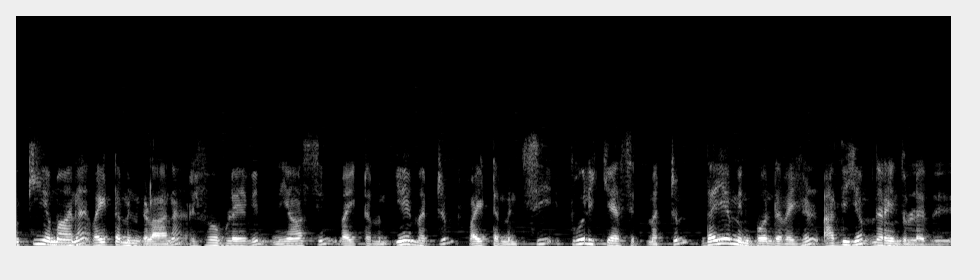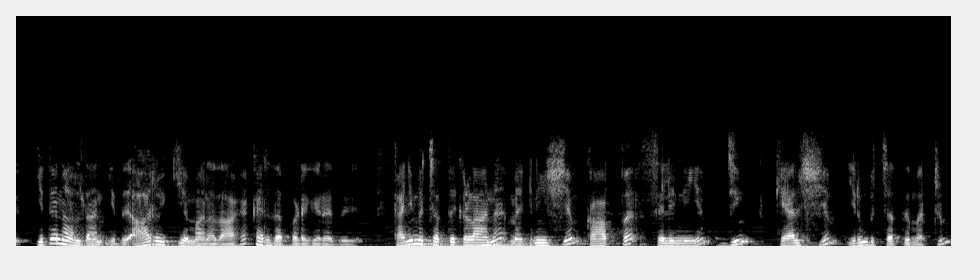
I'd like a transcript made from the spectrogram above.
முக்கியமான வைட்டமின்களான ரிஃபோப்ளேவின் நியாசின் வைட்டமின் ஏ மற்றும் வைட்டமின் சி பூலிக் ஆசிட் மற்றும் தயமின் போன்றவைகள் அதிகம் நிறைந்துள்ளது. இதனால் தான் இது ஆரோக்கியமானதாக கருதப்படுகிறது. கனிம சத்துக்களான magnesium copper selenium zinc calcium இரும்புச்சத்து மற்றும்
